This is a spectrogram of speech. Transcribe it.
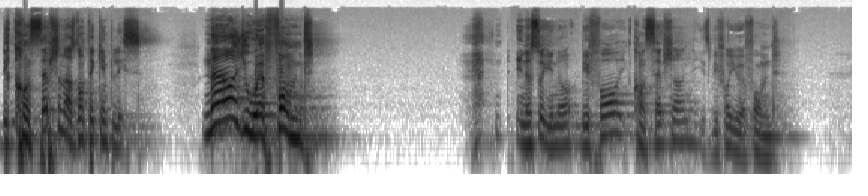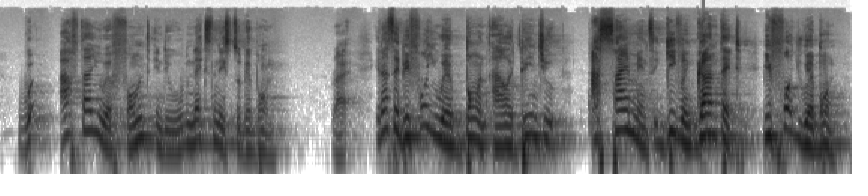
the conception has not taken place. Now you were formed. You know, so you know, before conception is before you were formed. After you were formed in the womb, next thing is to be born. Right? It does say, before you were born, I ordained you assignment given, granted, before you were born.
